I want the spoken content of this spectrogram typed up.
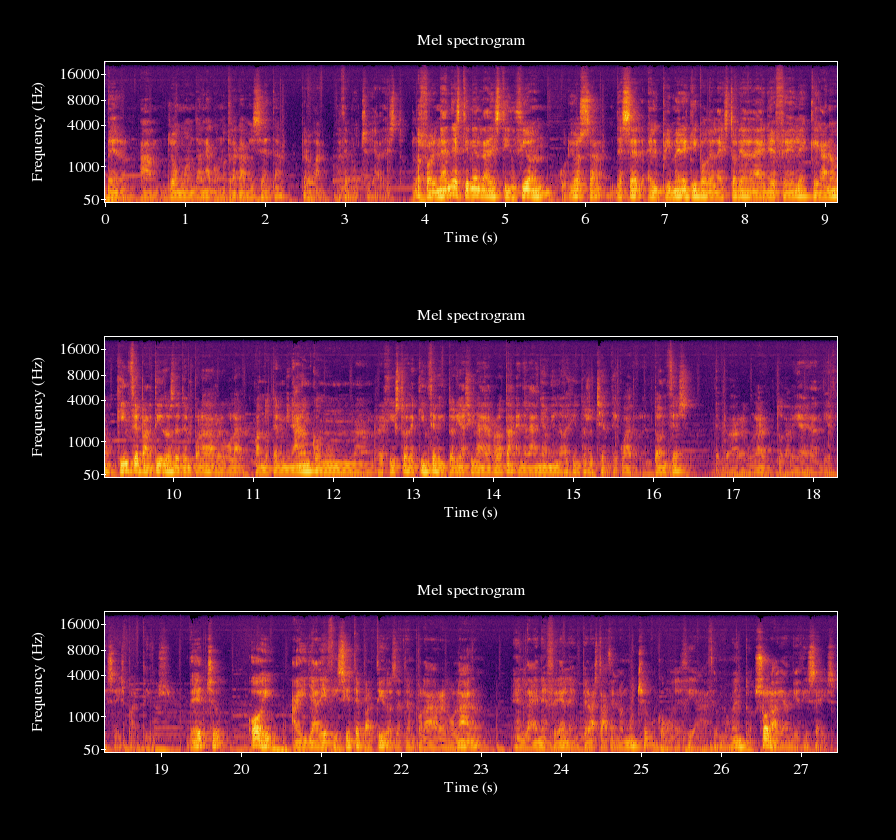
ver a Joe Montana con otra camiseta, pero bueno, hace mucho ya de esto. Los 49ers tienen la distinción, curiosa, de ser el primer equipo de la historia de la NFL que ganó 15 partidos de temporada regular, cuando terminaron con un registro de 15 victorias y una derrota en el año 1984. Entonces, temporada regular todavía eran 16 partidos. De hecho, hoy hay ya 17 partidos de temporada regular, en la NFL, pero hasta hace no mucho, como decía hace un momento, solo habían 16.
